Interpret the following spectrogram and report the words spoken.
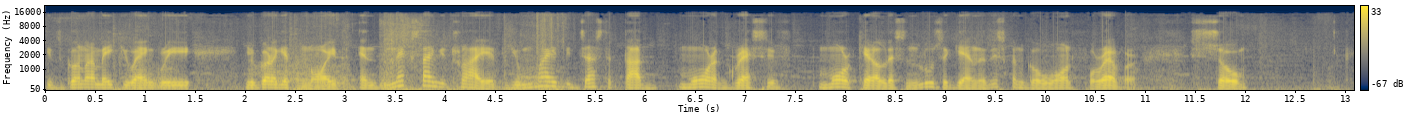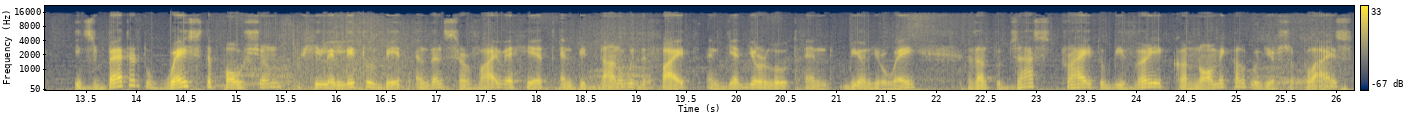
it's gonna make you angry, you're gonna get annoyed, and the next time you try it, you might be just a tad more aggressive, more careless, and lose again, and this can go on forever. So, it's better to waste the potion to heal a little bit and then survive a hit and be done with the fight and get your loot and be on your way than to just try to be very economical with your supplies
